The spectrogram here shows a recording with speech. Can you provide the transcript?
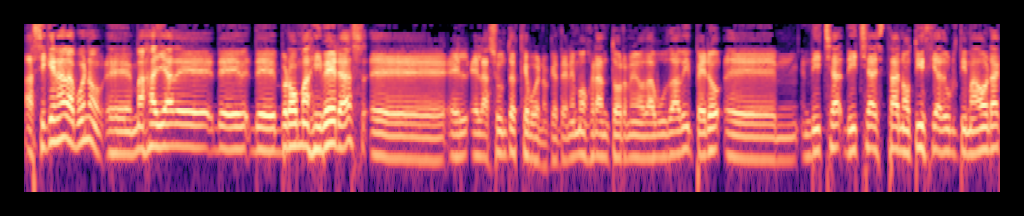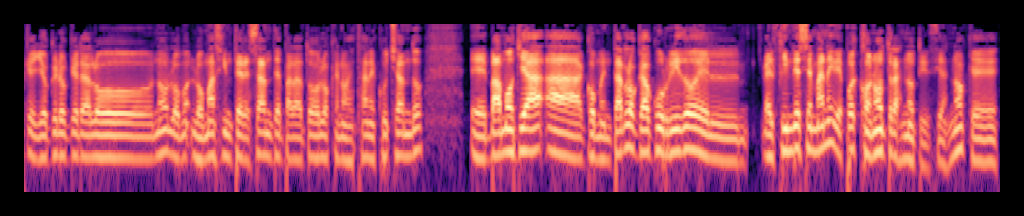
Así que nada, bueno, eh, más allá de, bromas y veras, eh, el, asunto es que, bueno, que tenemos gran torneo de Abu Dhabi, pero eh, dicha, dicha esta noticia de última hora, que yo creo que era lo, ¿no? lo, más interesante para todos los que nos están escuchando, vamos ya a comentar lo que ha ocurrido el, el fin de semana y después con otras noticias, ¿no? Que,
